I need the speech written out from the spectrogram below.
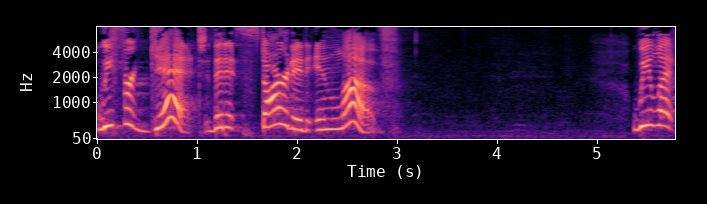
we forget that it started in love. We let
